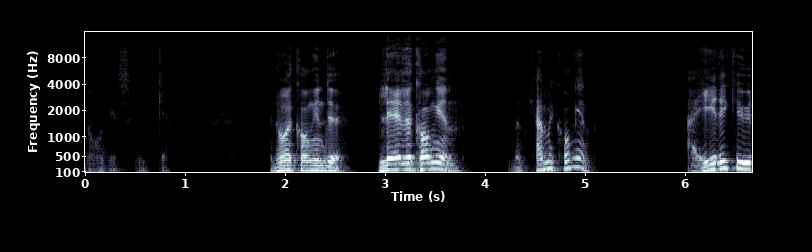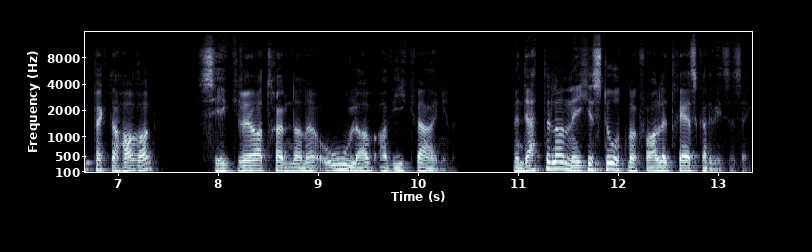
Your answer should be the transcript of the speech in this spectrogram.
Norges rike. Men nå er kongen død. Leve kongen! Men hvem er kongen? Eirik er utpekt av Harald, Sigrid av trønderne og Olav av vikværingene. Men dette landet er ikke stort nok for alle tre, skal det vise seg.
